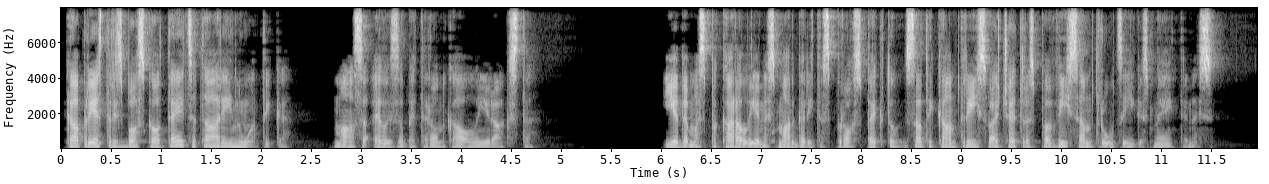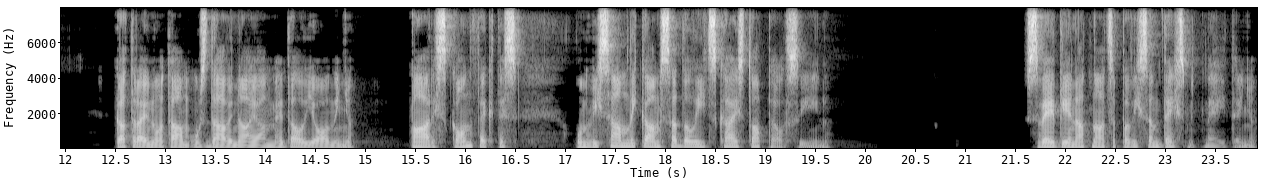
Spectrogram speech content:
Kā priesteris Bosko teica, tā arī notika. Māsa Elizabete Ronkaulī raksta. Iedamas pa karalienes Margaritas prospektu satikām trīs vai četras pavisam trūcīgas meitenes. Katrai no tām uzdāvinājām medaļoniņu, pāris konfektes un visām likām sadalīt skaistu apelsīnu. Svētdien atnāca pavisam desmit meiteņu.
